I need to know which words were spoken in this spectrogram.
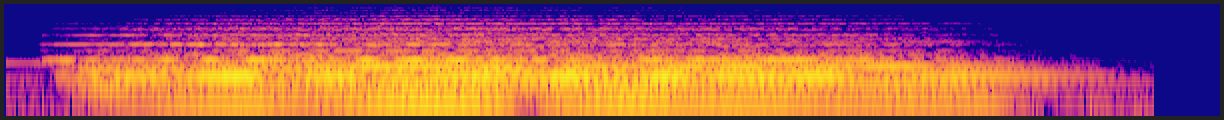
う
